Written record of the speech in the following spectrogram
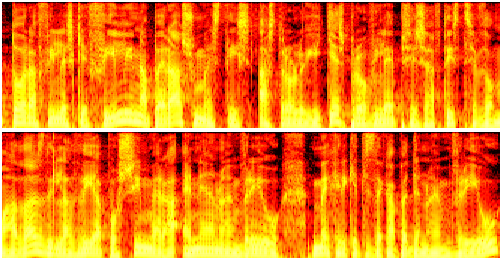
Πάμε τώρα φίλες και φίλοι να περάσουμε στις αστρολογικές προβλέψεις αυτής της εβδομάδας, δηλαδή από σήμερα 9 Νοεμβρίου μέχρι και τις 15 Νοεμβρίου.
